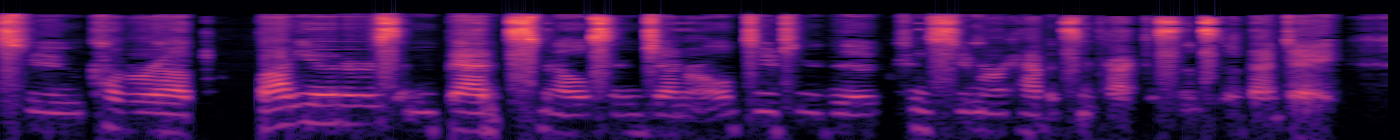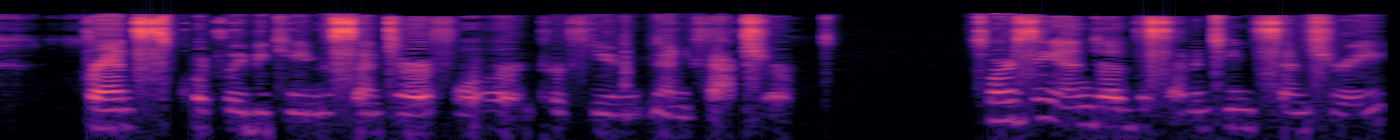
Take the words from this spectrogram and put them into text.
to cover up body odors and bad smells in general due to the consumer habits and practices of that day. France quickly became a center for perfume manufacture. Towards the end of the 17th century,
